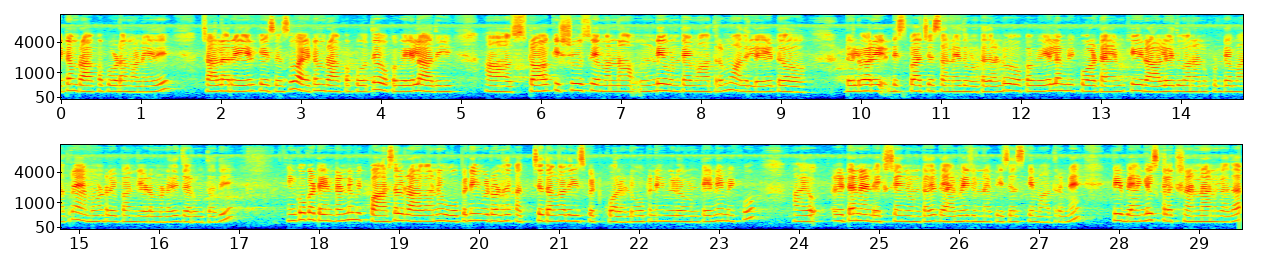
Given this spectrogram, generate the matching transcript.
ఐటెం రాకపోవడం అనేది చాలా రేర్ కేసెస్. ఐటెం రాకపోతే ఒకవేళ అది స్టాక్ ఇష్యూస్ ఏమన్నా ఉండి ఉంటే మాత్రము అది లేట్ డెలివరీ డిస్పాచెస్ అనేది ఉంటుందండి. ఒకవేళ మీకు ఆ టైంకి రాలేదు అని అనుకుంటే మాత్రం అమౌంట్ రిఫండ్ చేయడం అనేది జరుగుతుంది. ఇంకొకటి ఏంటంటే మీకు పార్సల్ రాగానే ఓపెనింగ్ వీడియో అనేది ఖచ్చితంగా తీసి పెట్టుకోవాలండి. ఓపెనింగ్ వీడియో ఉంటేనే మీకు రిటర్న్ అండ్ ఎక్స్చేంజ్ ఉంటుంది. డ్యామేజ్ ఉన్న పీసెస్కి మాత్రమే. ఇవి బ్యాంగిల్స్ కలెక్షన్ అన్నాను కదా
